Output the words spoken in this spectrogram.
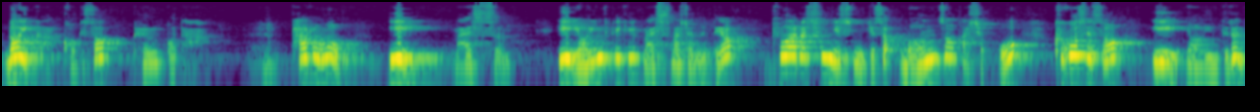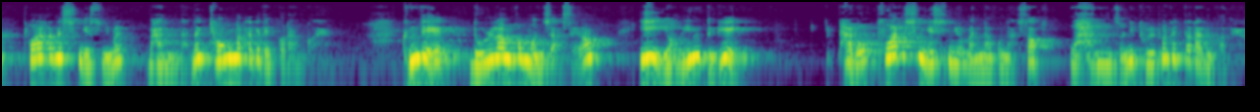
너희가 거기서 배울 거다. 바로 이 말씀, 이 여인들에게 말씀하셨는데요. 부활하신 예수님께서 먼저 가셨고 그곳에서 이 여인들은 부활하신 예수님을 만나는 경험을 하게 될 거라는 거예요. 근데 놀라운 건 뭔지 아세요? 이 여인들이 바로 부활하신 예수님을 만나고 나서 완전히 돌변했다라는 거예요.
